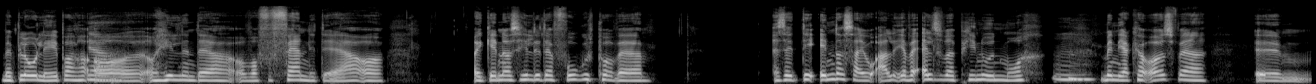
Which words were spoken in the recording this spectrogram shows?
med blå læber Ja. og, og hele den der, og hvor forfærdeligt det er, og, og igen også hele det der fokus på, hvad... Altså, det ændrer sig jo aldrig. Jeg vil altid være pige uden mor. Mm. Men jeg kan også være øhm,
